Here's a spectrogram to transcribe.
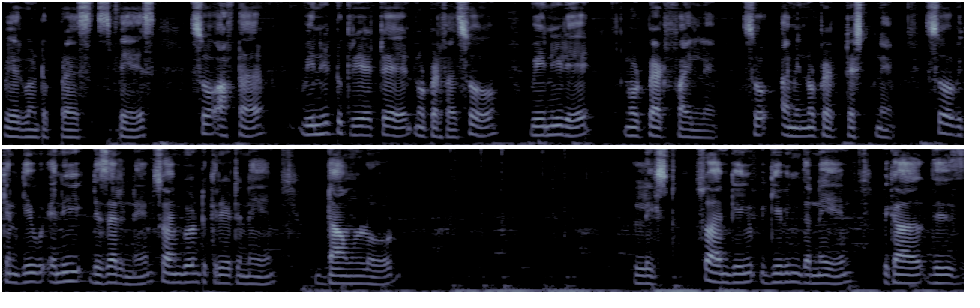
we are going to press space. So after we need to create a notepad file. So we need a notepad file name. So i mean notepad test name. So we can give any desired name. So i'm going to create a name download list. So i'm giving the name because this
